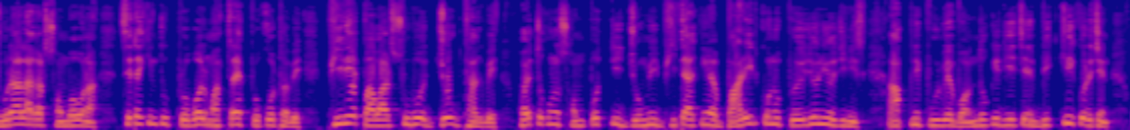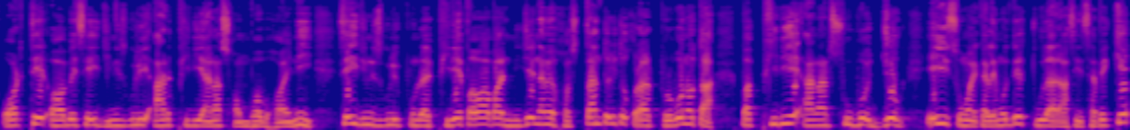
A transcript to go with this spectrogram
জোড়া লাগার সম্ভাবনা, সেটা কিন্তু প্রবল মাত্রায় প্রকট হবে। ফিরে পাওয়ার শুভ যোগ থাকবে। হয়তো কোনো সম্পত্তি, জমি, ভিটা কিংবা বাড়ির কোনো প্রয়োজনীয় জিনিস আপনি পূর্বে বন্ধকে দিয়েছেন, বিক্রি করেছেন, অর্থের অভাবে সেই জিনিসগুলি আর ফিরিয়ে আনা সম্ভব হয়নি। সেই জিনিসগুলি পুনরায় ফিরে পাওয়া বা নিজের নামে হস্তান্তরিত করার প্রবণতা বা ফিরিয়ে আনার শুভ যোগ এই সময়কালের মধ্যে তুলা রাশির সাপেক্ষে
